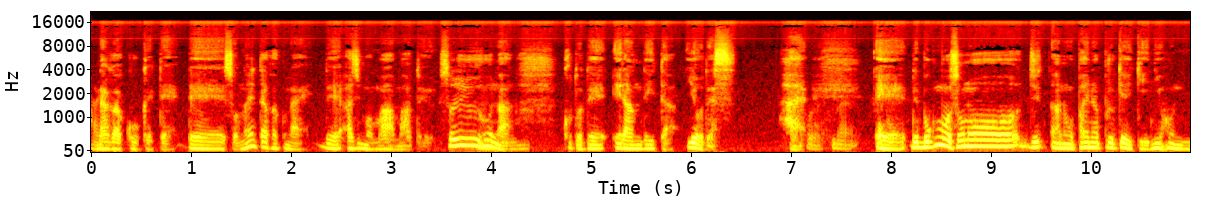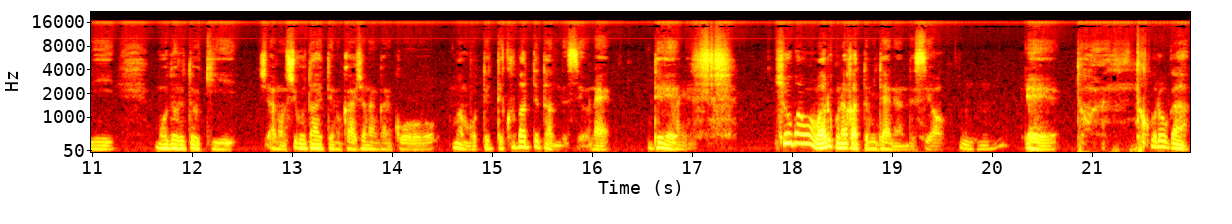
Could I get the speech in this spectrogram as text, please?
長く置けて、で、そんなに高くない。で、味もまあまあという、そういうふうなことで選んでいたようです。はい。ね、えー、で、僕もその、じあの、パイナップルケーキ、日本に戻るとき、あの仕事相手の会社なんかにこう、まあ、持ってって配ってたんですよね。で、はい、評判は悪くなかったみたいなんですよ。うん、えー、と ところが、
